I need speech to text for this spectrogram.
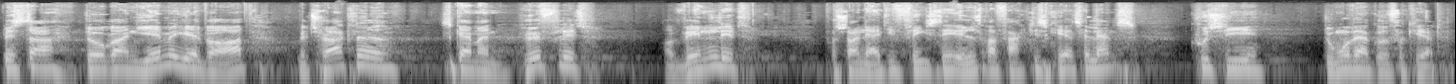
Hvis der dukker en hjemmehjælper op med tørklæde, skal man høfligt og venligt, for sådan er de fleste ældre faktisk her til lands, kunne sige, du må være gået forkert.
